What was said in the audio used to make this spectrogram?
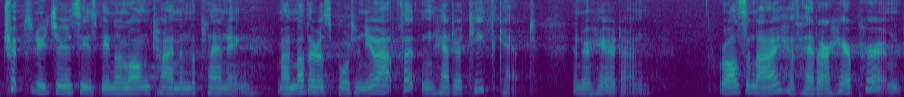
trip to New Jersey has been a long time in the planning. My mother has bought a new outfit and had her teeth capped and her hair done. Roz and I have had our hair permed,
